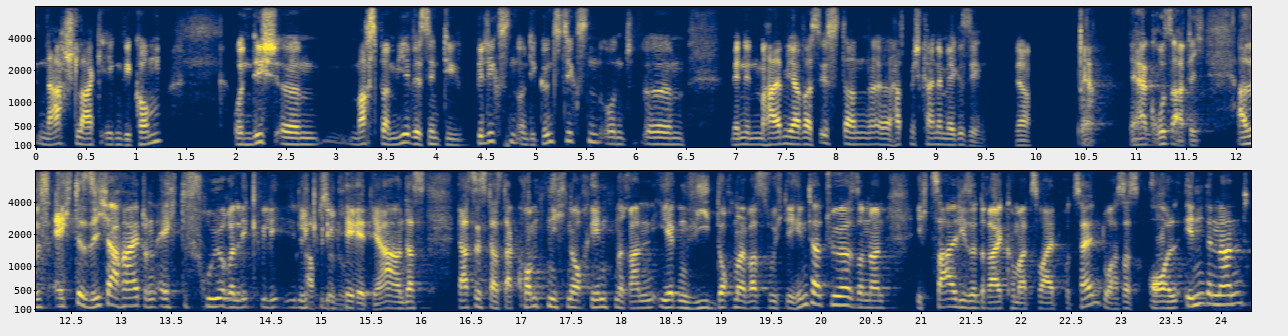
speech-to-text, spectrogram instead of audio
Nachschlag irgendwie kommen und nicht, ähm, mach's bei mir, wir sind die billigsten und die günstigsten und ähm, wenn in einem halben Jahr was ist, dann äh, hat mich keiner mehr gesehen. Ja. Ja. Ja, großartig. Also es ist echte Sicherheit und echte frühere Liquidität, Absolut. ja. Und das, das ist das. Da kommt nicht noch hinten ran irgendwie doch mal was durch die Hintertür, sondern ich zahle diese 3,2 Prozent. Du hast das All-In genannt.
